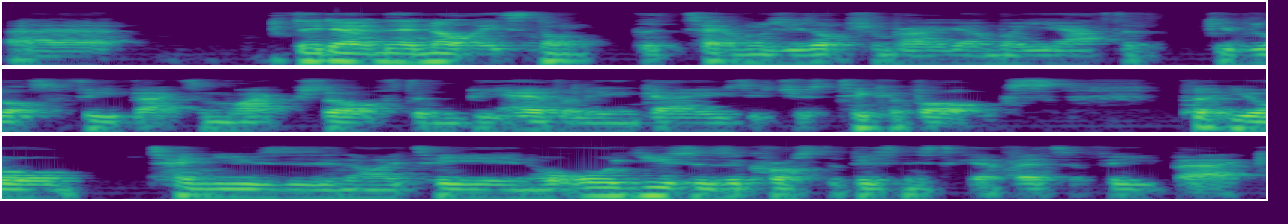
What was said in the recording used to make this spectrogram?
Uh, they don't they're not it's not the technology adoption program where you have to give lots of feedback to Microsoft and be heavily engaged. It's just tick a box, put your 10 users in IT in or, or users across the business to get better feedback.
